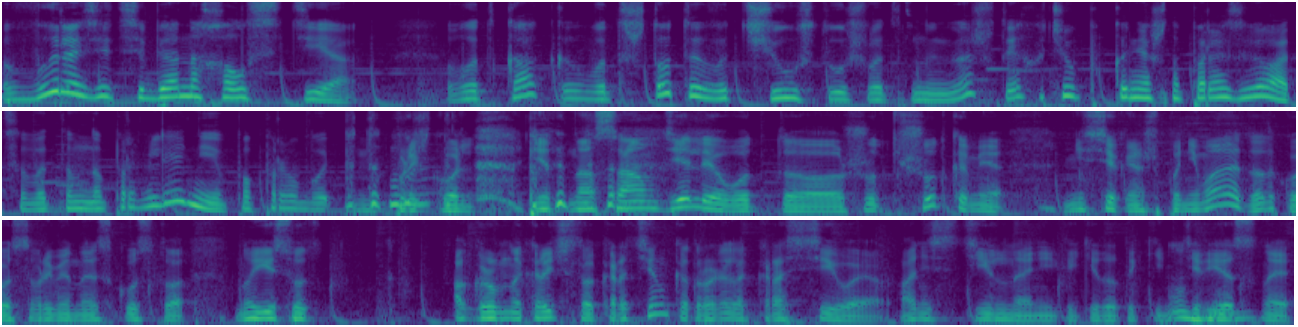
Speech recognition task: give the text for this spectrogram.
выразить себя на холсте. Вот как, вот что ты вот чувствуешь в этом, знаешь, вот я хочу, конечно, поразвиваться в этом направлении, попробовать, Ну, потому что Прикольно. Нет, на самом деле, вот э, шутки шутками, не все, конечно, понимают, да, такое современное искусство, но есть вот огромное количество картин, которые реально красивые. Они стильные, они какие-то такие Мгм. интересные,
